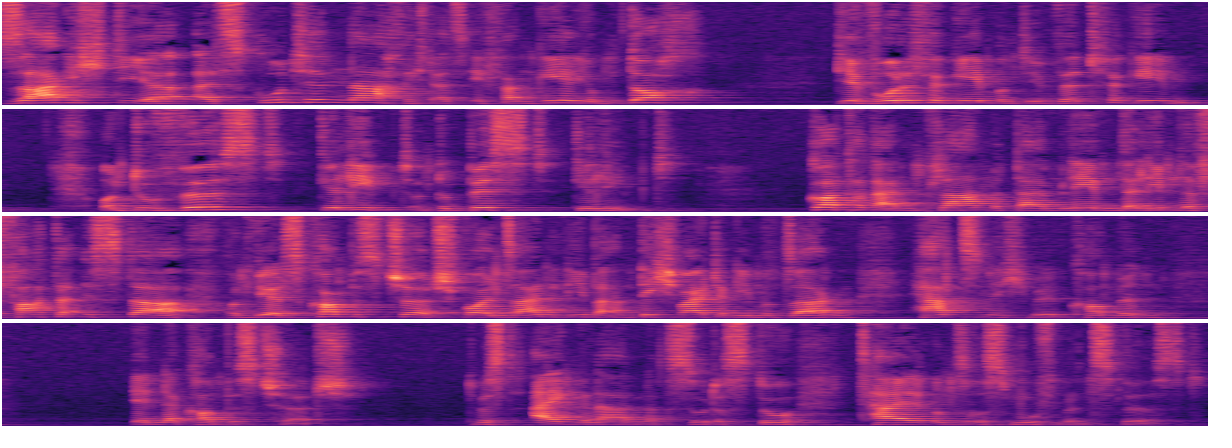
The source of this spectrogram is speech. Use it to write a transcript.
sage ich dir als gute Nachricht, als Evangelium, doch, dir wurde vergeben und dir wird vergeben. Und du wirst geliebt und du bist geliebt. Gott hat einen Plan mit deinem Leben. Der liebende Vater ist da. Und wir als Compass Church wollen seine Liebe an dich weitergeben und sagen, herzlich willkommen in der Compass Church. Du bist eingeladen dazu, dass du Teil unseres Movements wirst.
